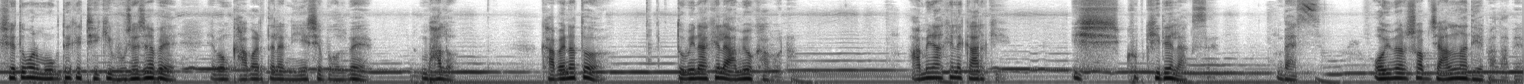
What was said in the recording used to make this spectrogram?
সে তোমার মুখ দেখে ঠিকই বোঝা যাবে এবং খাবার তেলা নিয়ে এসে বলবে, ভালো, খাবে না তো? তুমি না খেলে আমিও খাব না। আমি না খেলে কার কি? ইস, খুব খিদে লাগছে। ব্যাস, অভিমান সব জালনা দিয়ে পালাবে।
